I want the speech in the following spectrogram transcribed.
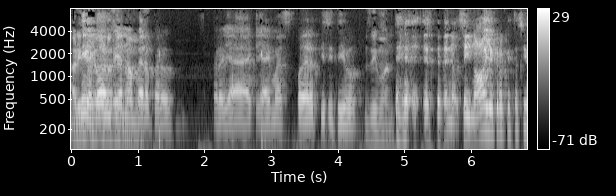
Ahorita Digo, ya todavía no, pero, pero, pero ya, ya hay más poder adquisitivo. Simón. Este, no, sí, no, yo creo que esto sí.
